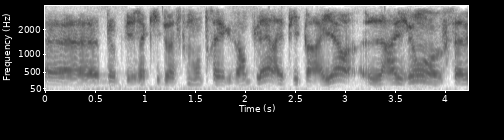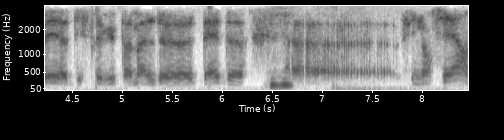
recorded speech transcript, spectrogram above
Euh, donc déjà qui doit se montrer exemplaire. Et puis par ailleurs, la région, vous savez, distribue pas mal d'aides euh, financières.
